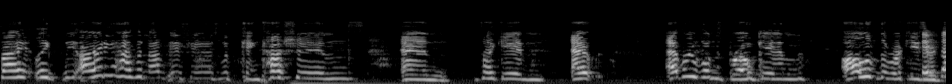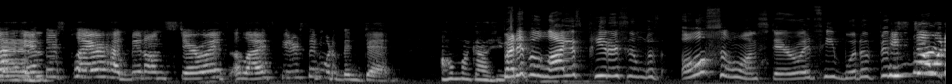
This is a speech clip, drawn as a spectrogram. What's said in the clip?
Right, like we already have enough issues with concussions and fucking ev- everyone's broken. All of the rookies are dead. If that dead. Panthers player had been on steroids, Elias Pettersson would have been dead. Oh my god, he But if Elias Pettersson was also on steroids, he would have been He still would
